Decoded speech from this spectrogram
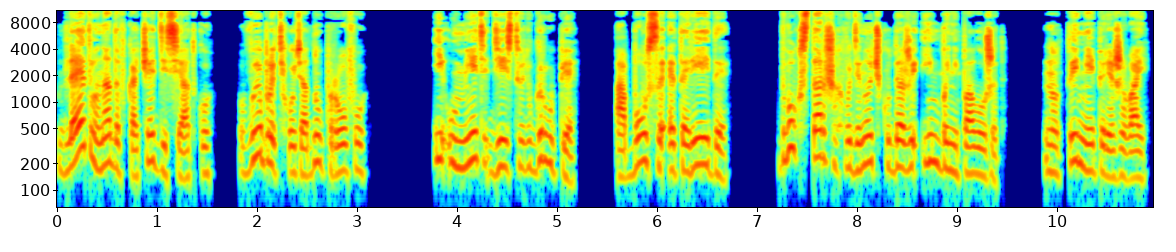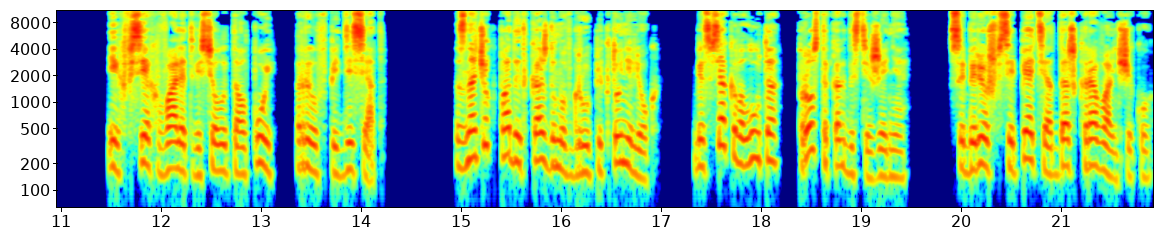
Для этого надо вкачать десятку, выбрать хоть одну профу и уметь действовать в группе. А боссы — это рейды. Двух старших в одиночку даже имба не положит. Но ты не переживай. Их всех валят веселой толпой, рыл в пятьдесят. Значок падает каждому в группе, кто не лег. Без всякого лута, просто как достижение. Соберешь все пять и отдашь караванщику.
